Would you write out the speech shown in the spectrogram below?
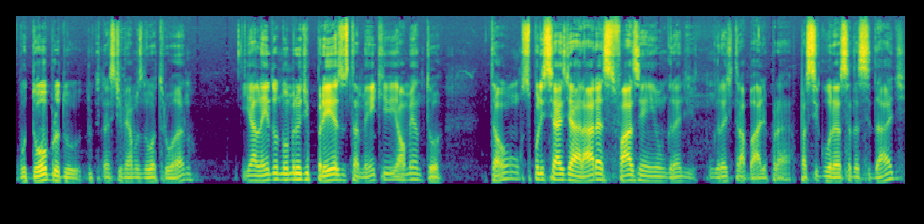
o dobro do, do que nós tivemos no outro ano, e além do número de presos também, que aumentou. Então, os policiais de Araras fazem um grande, um grande trabalho para a segurança da cidade.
